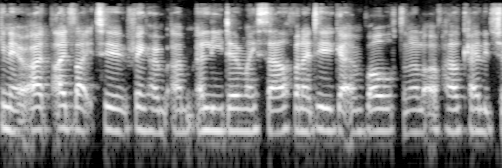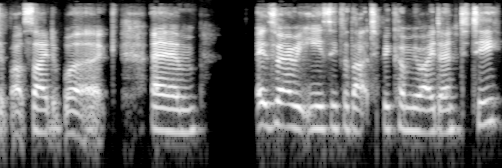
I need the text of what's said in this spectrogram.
you know, I'd, I'd like to think I'm, I'm a leader myself and I do get involved in a lot of healthcare leadership outside of work. Um, it's very easy for that to become your identity.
